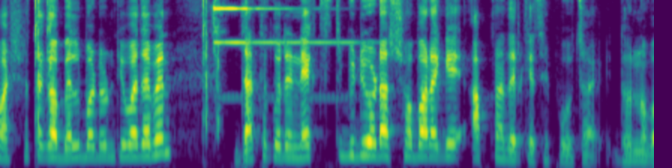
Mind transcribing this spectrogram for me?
পাশে থাকা বেল বাটনটি বাজাবেন। যাতে করে নেক্সট ভিডিওটা সবার আগে আপনাদের কাছে পৌঁছায়। ধন্যবাদ।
